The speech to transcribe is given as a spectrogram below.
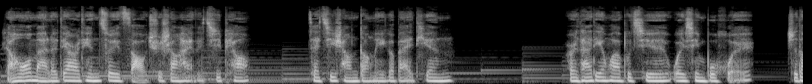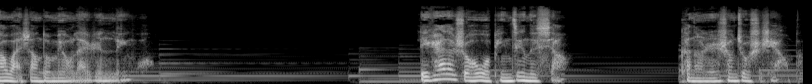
然后我买了第二天最早去上海的机票，在机场等了一个白天，而他电话不接，微信不回，直到晚上都没有来认领我。离开的时候，我平静的想，可能人生就是这样吧。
